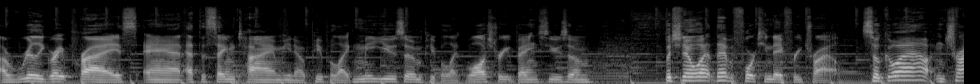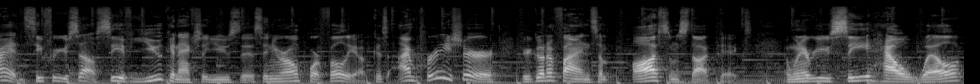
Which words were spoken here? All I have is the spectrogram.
a really great price and at the same time, you know, people like me use them, people like Wall Street banks use them. But you know what? They have a 14 day free trial. So go out and try it and see for yourself. See if you can actually use this in your own portfolio. Because I'm pretty sure you're going to find some awesome stock picks. And whenever you see how well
